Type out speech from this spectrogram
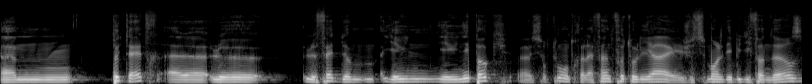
peut-être euh, le, le fait de. Il y a une, une époque, euh, surtout entre la fin de Photolia et justement le début d'eFounders,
